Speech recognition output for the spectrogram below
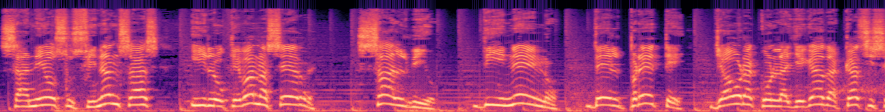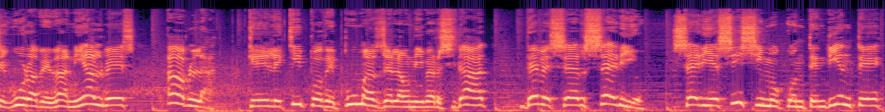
saneó sus finanzas y lo que van a hacer Salvio, Dineno, Del Prete y ahora con la llegada casi segura de Dani Alves, habla que el equipo de Pumas de la universidad debe ser serio, seriesísimo contendiente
